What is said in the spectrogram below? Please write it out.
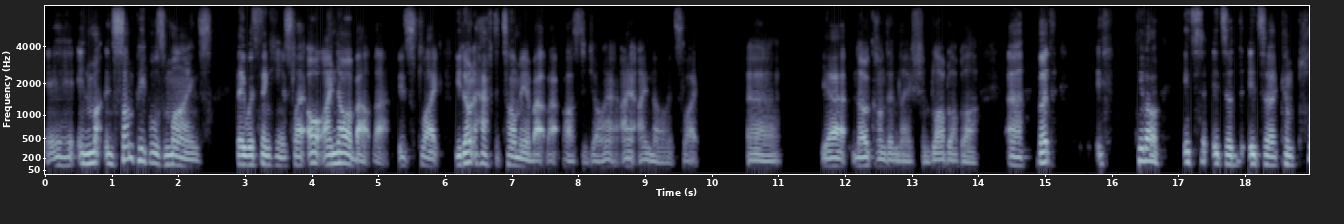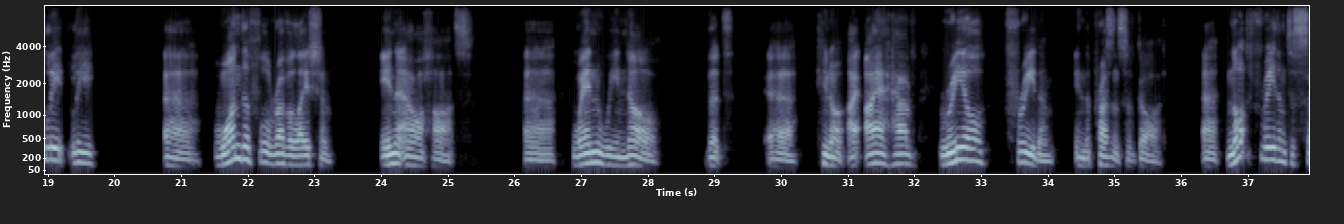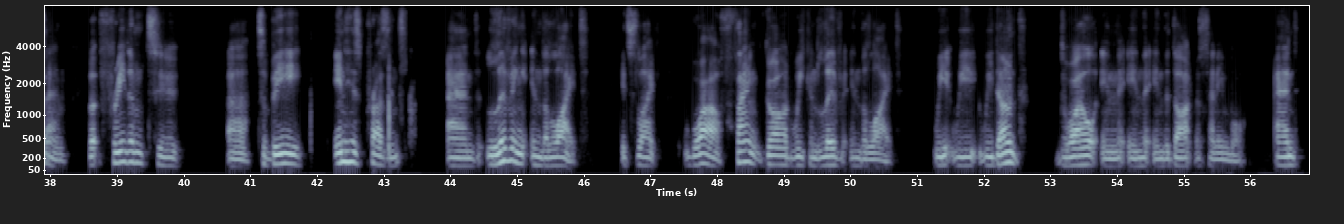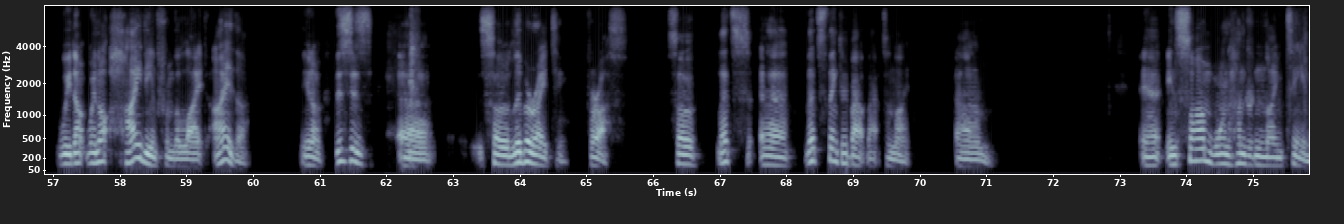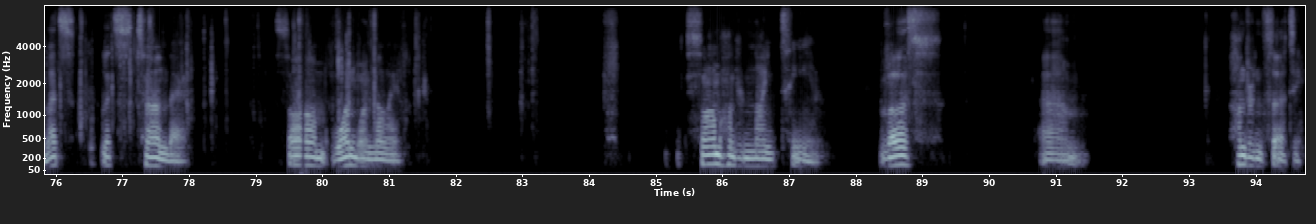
in in some people's minds they were thinking it's like oh i know about that. It's like you don't have to tell me about that pastor john. I i, I know. It's like uh yeah no condemnation blah blah blah. Uh but you know it's it's a it's a completely uh, wonderful revelation in our hearts uh, when we know that uh, you know I, I have real freedom in the presence of God, uh, not freedom to sin, but freedom to uh, to be in His presence and living in the light. It's like wow, thank God we can live in the light. We we we don't dwell in in in the darkness anymore, and we don't we're not hiding from the light either. You know, this is uh, so liberating for us. So let's uh, let's think about that tonight. Um, uh, in Psalm 119, let's let's turn there. Psalm 119. Psalm 119, verse um, 130.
